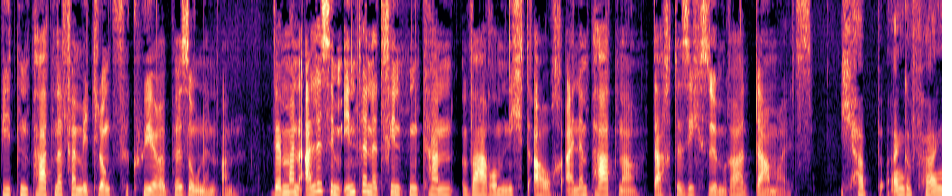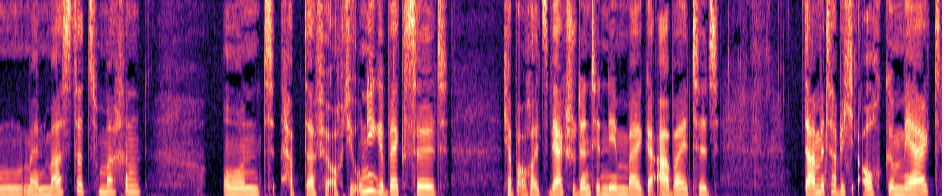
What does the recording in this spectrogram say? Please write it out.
bieten Partnervermittlung für queere Personen an. Wenn man alles im Internet finden kann, warum nicht auch einen Partner, dachte sich Symra damals. Ich habe angefangen, meinen Master zu machen und habe dafür auch die Uni gewechselt. Ich habe auch als Werkstudentin nebenbei gearbeitet. Damit habe ich auch gemerkt,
